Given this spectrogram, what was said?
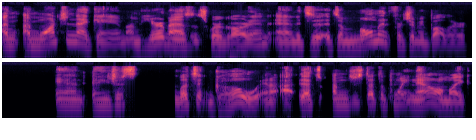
I'm I'm watching that game. I'm here at Madison Square Garden, and it's a, it's a moment for Jimmy Butler, and and he just lets it go. And I, that's I'm just at the point now. I'm like,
